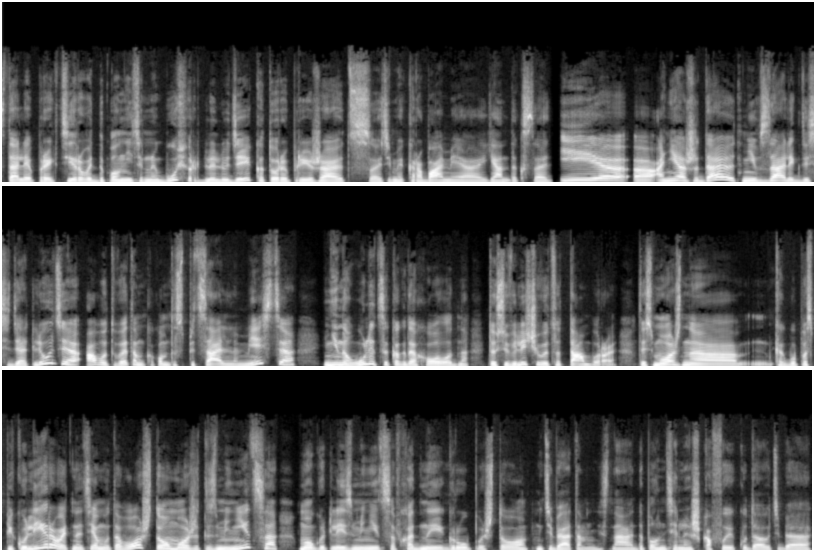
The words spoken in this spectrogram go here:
стали проектировать дополнительный буфер для людей, которые приезжают с этими коробами Яндекса. И э, они ожидают не в зале, где сидят люди, а вот в этом каком-то специальном месте, не на улице, когда холодно. То есть увеличиваются тамбуры. То есть можно как бы поспекулировать на тему того, что может измениться, могут ли измениться входные группы, что у тебя там, не знаю, дополнительные шкафы, куда у тебя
